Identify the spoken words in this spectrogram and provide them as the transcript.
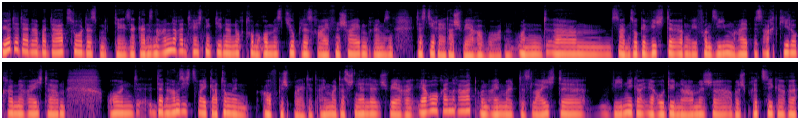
führte dann aber dazu, dass mit dieser ganzen anderen Technik, die dann noch drumherum ist, Tubeless-Reifen, Scheibenbremsen, dass die Räder schwerer wurden und ähm, dann so Gewichte irgendwie von siebeneinhalb bis acht Kilogramm erreicht haben. Und dann haben sich zwei Gattungen aufgespaltet. Einmal das schnelle, schwere Aero-Rennrad und einmal das leichte, weniger aerodynamische, aber spritzigere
